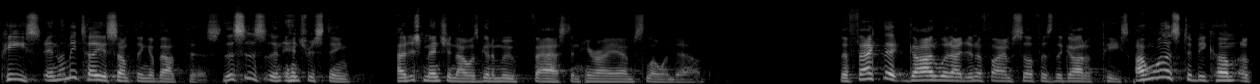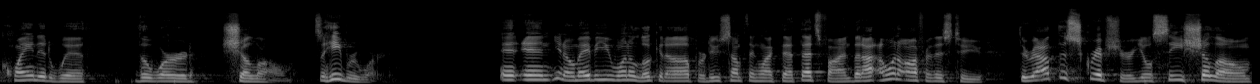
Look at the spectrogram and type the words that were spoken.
Peace. And let me tell you something about this. This is an interesting, I just mentioned I was going to move fast, and here I am slowing down. The fact that God would identify himself as the God of peace, I want us to become acquainted with the word shalom. It's a Hebrew word. And, and, you know, maybe you want to look it up or do something like that. That's fine. But I, I want to offer this to you. Throughout the scripture, you'll see shalom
